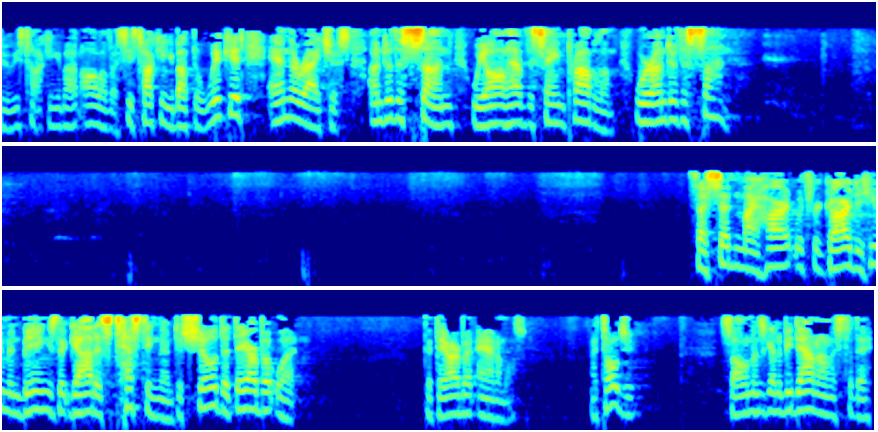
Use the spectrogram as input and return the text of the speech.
too. He's talking about all of us. He's talking about the wicked and the righteous. Under the sun, we all have the same problem. We're under the sun. So I said in my heart with regard to human beings that God is testing them to show that they are but what? That they are but animals. I told you. Solomon's going to be down on us today.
